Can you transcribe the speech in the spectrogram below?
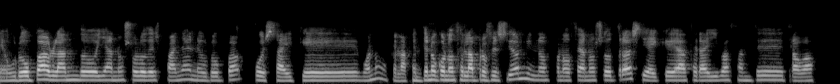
Europa, hablando ya no solo de España, en Europa, pues hay que, bueno, que la gente no conoce la profesión ni nos conoce a nosotras y hay que hacer ahí bastante trabajo.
